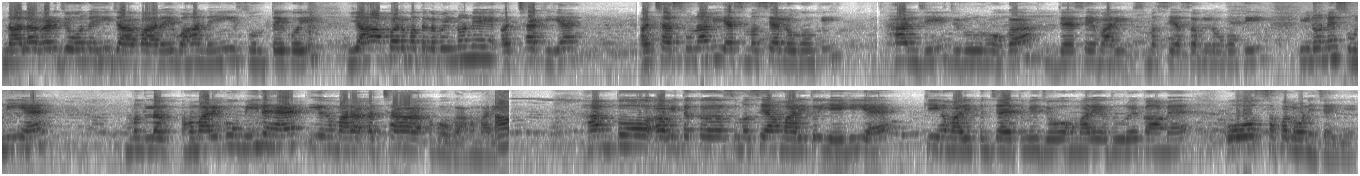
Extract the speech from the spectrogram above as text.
नालागढ़ जो नहीं जा पा रहे वहाँ नहीं सुनते कोई। यहाँ पर मतलब इन्होंने अच्छा किया है। अच्छा सुना भी है समस्या लोगों की। हाँ जी ज़रूर होगा। जैसे हमारी समस्या सब लोगों की इन्होंने सुनी है। मतलब हमारे को उम्मीद है कि हमारा अच्छा होगा हमारी। हम तो अभी तक समस्या हमारी तो यही है। कि हमारी पंचायत में जो हमारे अधूरे काम है, वो सफल होने चाहिए।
